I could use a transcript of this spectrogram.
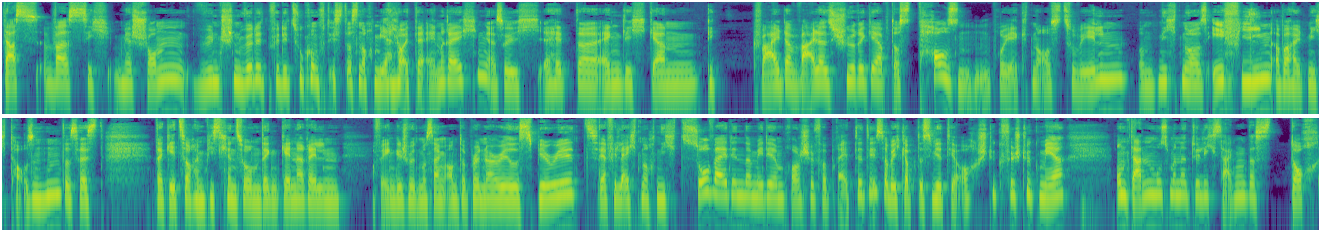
Das, was ich mir schon wünschen würde für die Zukunft, ist, dass noch mehr Leute einreichen. Also ich hätte da eigentlich gern die Qual der Wahl als Jury gehabt, aus tausenden Projekten auszuwählen und nicht nur aus eh vielen, aber halt nicht tausenden. Das heißt, da geht es auch ein bisschen so um den generellen, auf Englisch würde man sagen, Entrepreneurial Spirit, der vielleicht noch nicht so weit in der Medienbranche verbreitet ist, aber ich glaube, das wird ja auch Stück für Stück mehr. Und dann muss man natürlich sagen, dass doch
